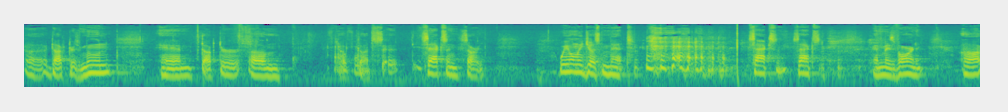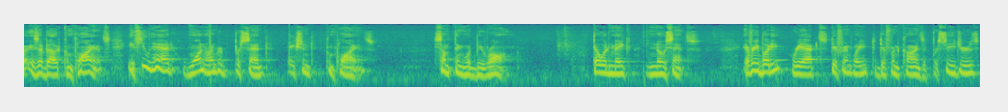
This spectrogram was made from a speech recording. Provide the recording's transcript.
uh, Doctors Moon and Dr. Um, oh God, Saxon, sorry. We only just met. Saxon, Saxon, and Ms. Varney, uh, is about compliance. If you had 100% patient compliance, something would be wrong. That would make no sense. Everybody reacts differently to different kinds of procedures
